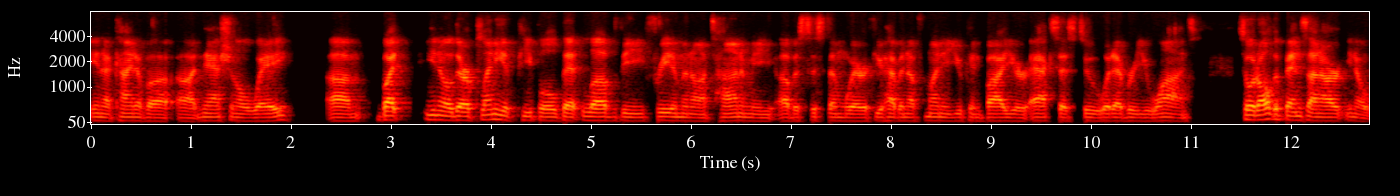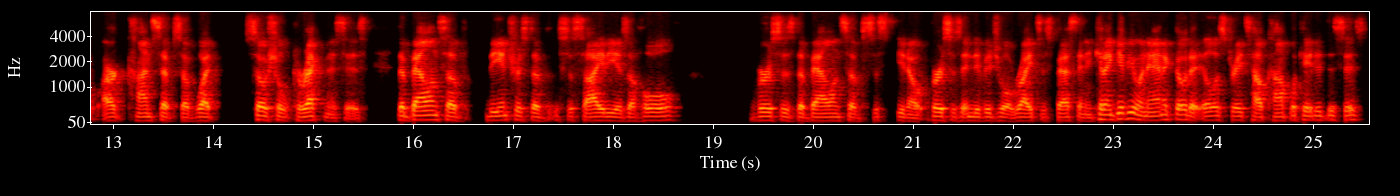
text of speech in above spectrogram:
in a kind of a, a national way. Um, but you know, there are plenty of people that love the freedom and autonomy of a system where if you have enough money, you can buy your access to whatever you want. So it all depends on our, you know, our concepts of what social correctness is. The balance of the interest of society as a whole versus the balance of, you know, versus individual rights is fascinating. Can I give you an anecdote that illustrates how complicated this is?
